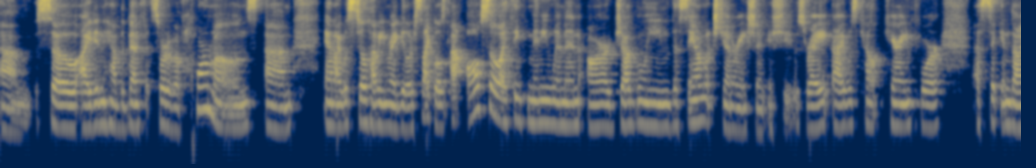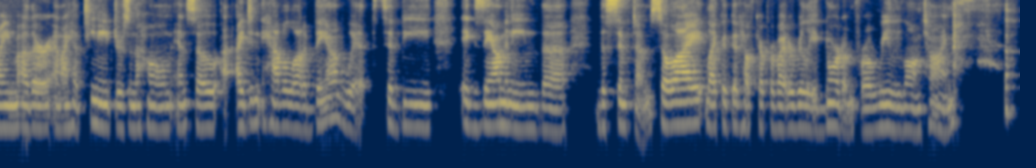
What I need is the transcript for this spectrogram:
Um, so I didn't have the benefit sort of of hormones um, and I was still having regular cycles. I, also, I think many women are juggling the sandwich generation issues, right? I was caring for a sick and dying mother and I had teenagers in the home. And so I didn't have a lot of bandwidth to be examining the the symptoms. So I, like a good healthcare provider, really ignored them for a really long time.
